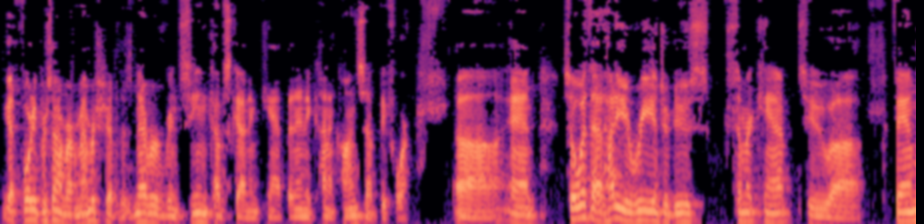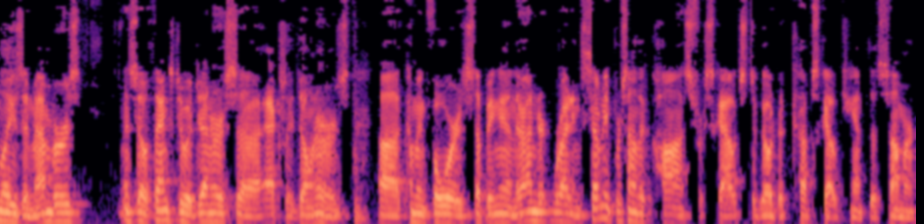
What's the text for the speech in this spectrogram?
you got 40% of our membership that's never been seen Cub Scouting camp in any kind of concept before. Uh, and so with that, how do you reintroduce summer camp to uh, families and members? And so, thanks to a generous, uh, actually donors uh, coming forward, stepping in, they're underwriting 70% of the cost for scouts to go to Cub Scout camp this summer.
